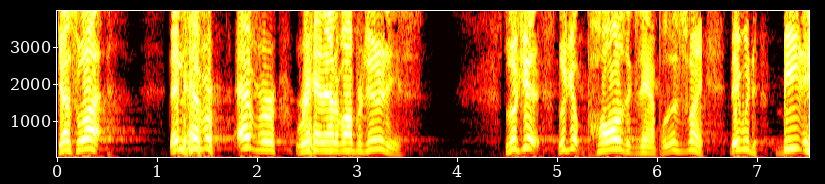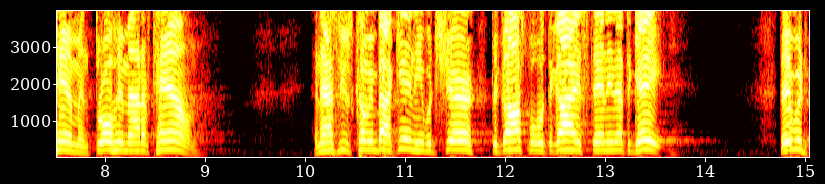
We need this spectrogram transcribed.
Guess what? They never, ever ran out of opportunities. Look at, look at Paul's example. This is funny. They would beat him and throw him out of town. And as he was coming back in, he would share the gospel with the guys standing at the gate. They would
